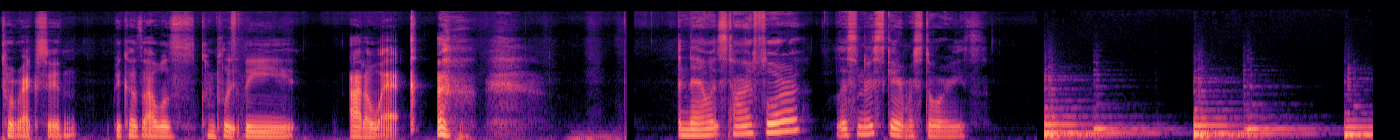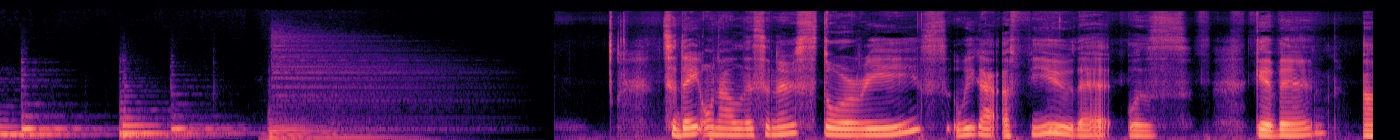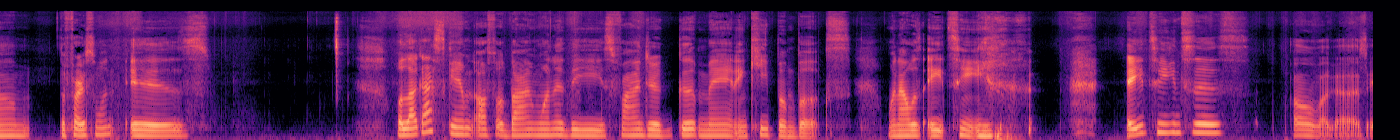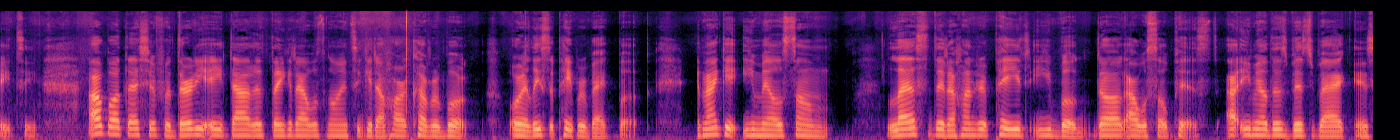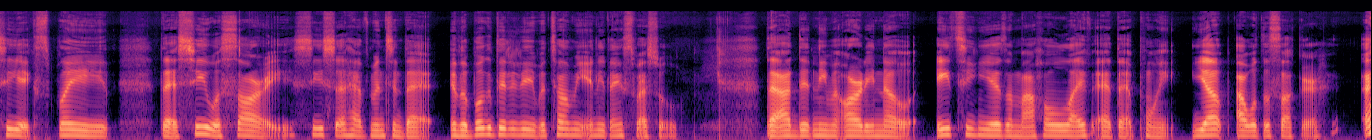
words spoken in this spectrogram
correction because I was completely out of whack. and now it's time for listener scammer stories. Today on our listener stories, we got a few that was given. Um, the first one is well, I got scammed off of buying one of these Find Your Good Man and Keep 'em books when I was 18. 18, sis? Oh my gosh, 18. I bought that shit for $38 thinking I was going to get a hardcover book or at least a paperback book. And I get emailed some less than a hundred page ebook. Dog, I was so pissed. I emailed this bitch back and she explained that she was sorry. She should have mentioned that. And the book didn't even tell me anything special that I didn't even already know. 18 years of my whole life at that point. Yep, I was a sucker.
